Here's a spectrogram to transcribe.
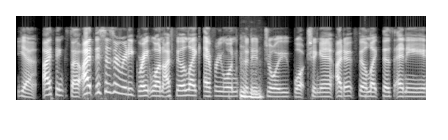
Yeah, I think so. I this is a really great one. I feel like everyone could Mhm. enjoy watching it. I don't feel like there's any,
